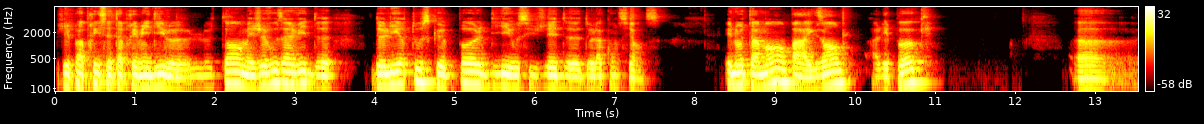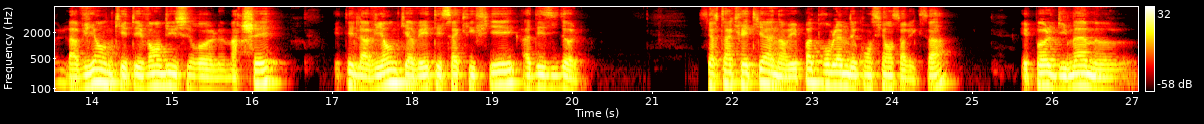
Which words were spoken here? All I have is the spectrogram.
j'ai pas pris cet après-midi le, temps, mais je vous invite de, de lire tout ce que Paul dit au sujet de, la conscience. Et notamment, par exemple, à l'époque, euh, la viande qui était vendue sur le marché était de la viande qui avait été sacrifiée à des idoles. Certains chrétiens n'avaient pas de problème de conscience avec ça. Et Paul dit même, euh,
